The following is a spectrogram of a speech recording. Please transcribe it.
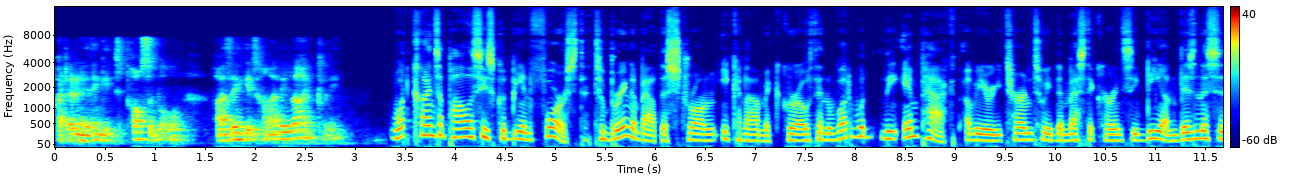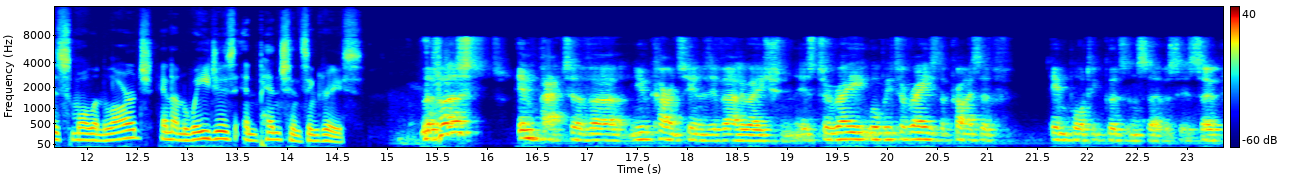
I don't think it's possible, I think it's highly likely. What kinds of policies could be enforced to bring about this strong economic growth, and what would the impact of a return to a domestic currency be on businesses, small and large, and on wages and pensions in Greece? The first impact of a new currency and a devaluation is to raise, will be to raise the price of imported goods and services. So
